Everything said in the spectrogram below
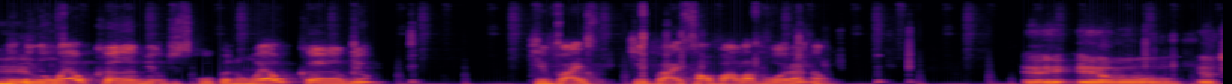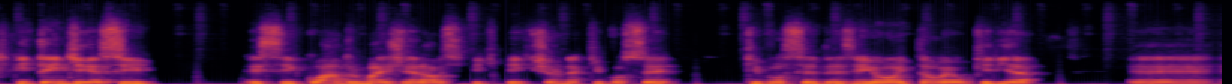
É. E não é o câmbio, desculpa, não é o câmbio que vai, que vai salvar a lavoura, não. Eu, eu entendi esse, esse quadro mais geral, esse big picture né, que, você, que você desenhou, então eu queria, é,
